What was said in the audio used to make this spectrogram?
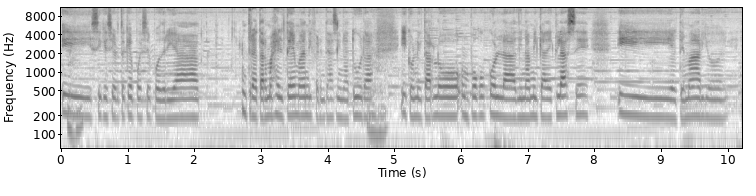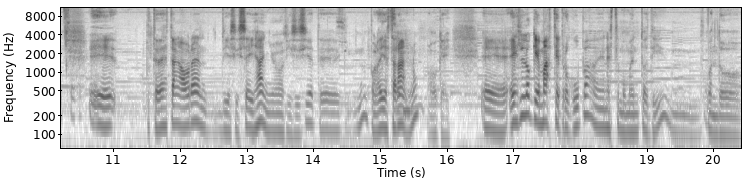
Y sí que es cierto que pues se podría tratar más el tema en diferentes asignaturas y conectarlo un poco con la dinámica de clase y el temario, etc. Ustedes están ahora en 16 años, 17, por ahí estarán, ¿no? Ok. Eh, ¿Es lo que más te preocupa en este momento a ti? Cuando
